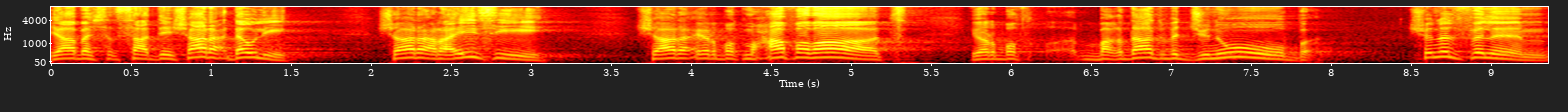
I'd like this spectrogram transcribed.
يا بس سادين شارع دولي شارع رئيسي شارع يربط محافظات يربط بغداد بالجنوب. شنو الفيلم؟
